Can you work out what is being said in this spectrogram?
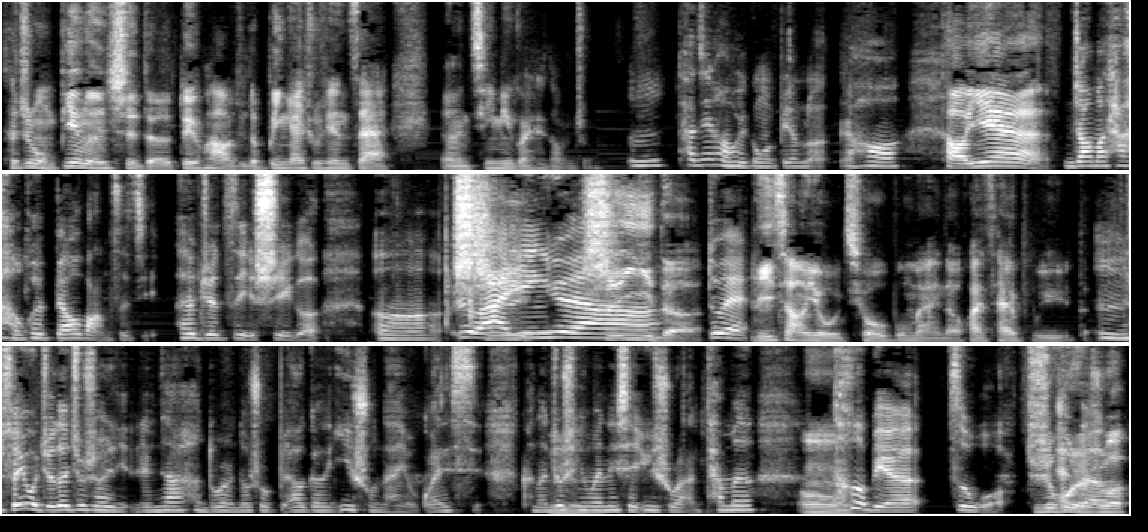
他这种辩论式的对话，我觉得不应该出现在嗯亲密关系当中。嗯，他经常会跟我辩论，然后讨厌，你知道吗？他很会标榜自己，他就觉得自己是一个嗯热爱音乐啊，诗意的，对，理想有求不满的，怀才不遇的。嗯，所以我觉得就是人家很多人都说不要跟艺术男有关系，可能就是因为那些艺术男、他们嗯特别自我，就是或者说，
